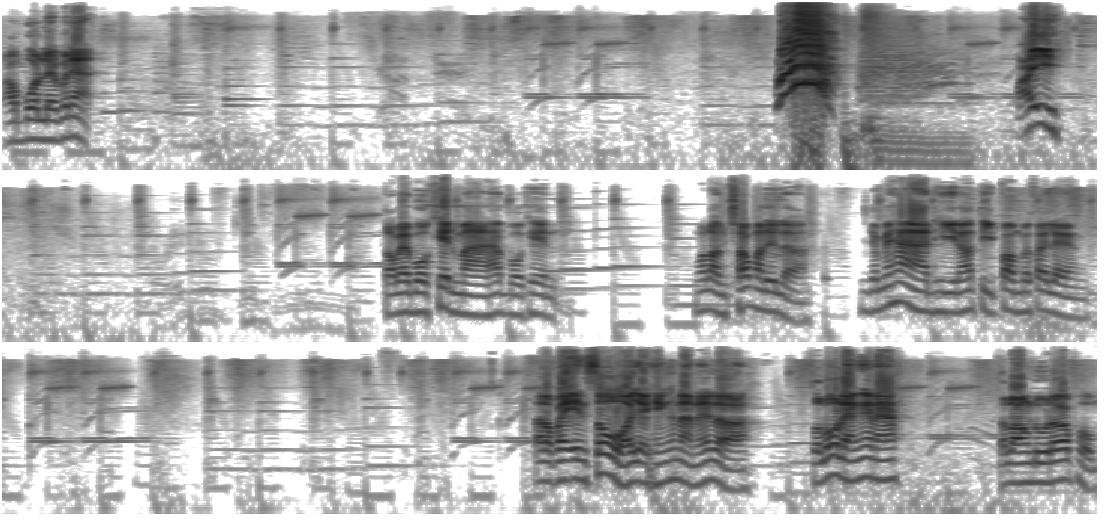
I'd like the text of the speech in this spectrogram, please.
เอาบนเลยปะเนี่ย ไป ต่อไปโบเคนมาครับโบเคนมาหล่อมช็อกมาเลยเหรอ ยังไม่ห้านาทีนะตีป้อมไม่ค่อยแรงแต่เราไปเอนโซ่เหรออยากเห็นขนาดนั้นเหรอโซโล่แรงไงนะจะลองดูนะครับผม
